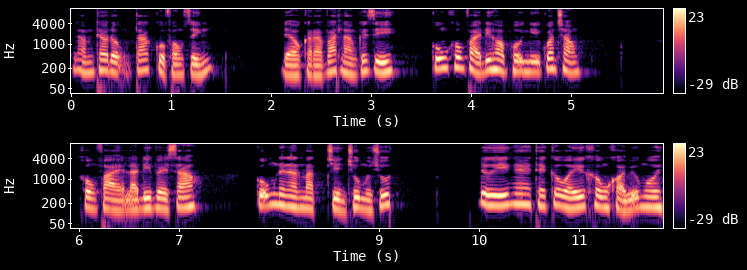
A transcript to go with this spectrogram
làm theo động tác của Phong Sính. Đeo vạt làm cái gì? Cũng không phải đi họp hội nghị quan trọng. Không phải là đi về sao? Cũng nên ăn mặt chỉn chu một chút. Đừng ý nghe thấy câu ấy không khỏi bĩu môi,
